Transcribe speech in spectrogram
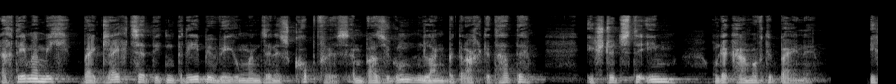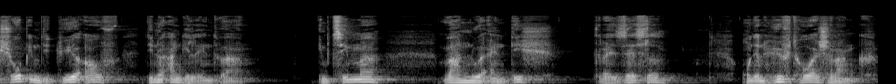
Nachdem er mich bei gleichzeitigen Drehbewegungen seines Kopfes ein paar Sekunden lang betrachtet hatte, ich stützte ihm und er kam auf die Beine. Ich schob ihm die Tür auf, die nur angelehnt war. Im Zimmer waren nur ein Tisch, drei Sessel und ein hüfthoher Schrank.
